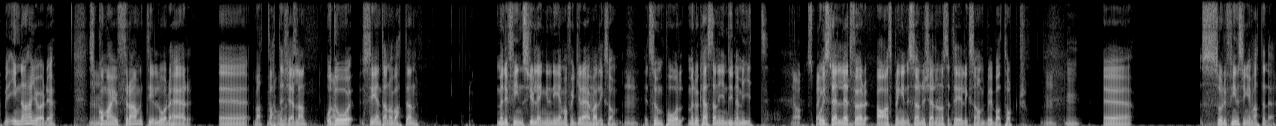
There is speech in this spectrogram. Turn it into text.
Men innan han gör det så Mm. kommer han ju fram till då det här eh, vattenkällan. Och Ja. då ser inte han något vatten. Men det finns ju längre ner, man får ju gräva Mm. liksom. Mm. Ett sumphål. Men då kastar han i en dynamit. Ja, Och istället sönder. för, ja han spränger sönder källorna så att det liksom blir bara torrt. Mm. Mm. Eh, så det finns ju ingen vatten där.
